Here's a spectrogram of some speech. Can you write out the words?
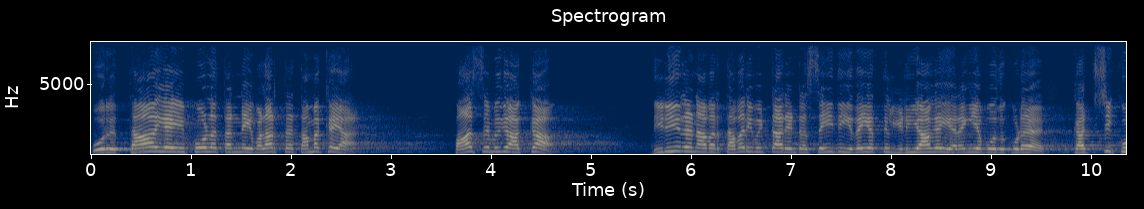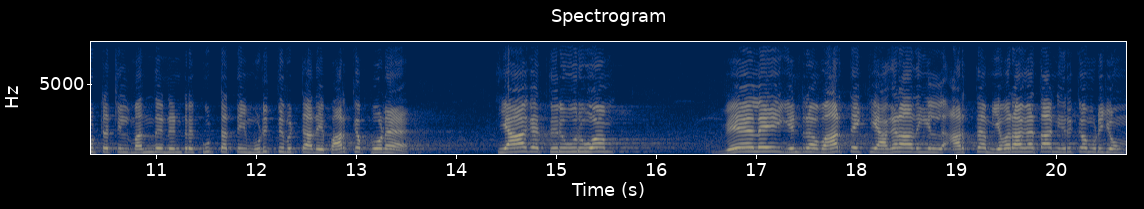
ஒரு தாயை போல தன்னை வளர்த்த தமக்கையார் பாசமிகு அக்கா திடீரென அவர் தவறிவிட்டார் என்ற செய்தி இதயத்தில் இடியாக இறங்கிய போது கூட கட்சி கூட்டத்தில் வந்து நின்று கூட்டத்தை முடித்துவிட்டு அதை பார்க்க போன தியாக திருவுருவம் வேலை என்ற வார்த்தைக்கு அகராதியில் அர்த்தம் இவராகத்தான் இருக்க முடியும்.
